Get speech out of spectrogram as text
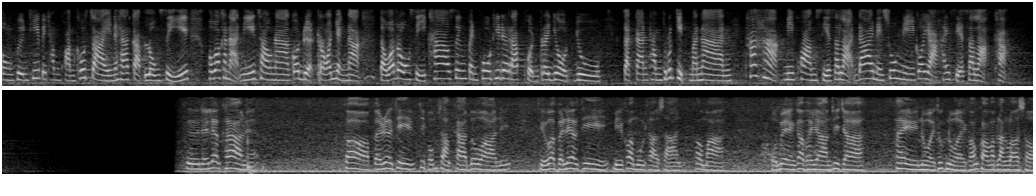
ลงพื้นที่ไปทำความเข้าใจนะคะกับโรงสี เพราะว่าขณะนี้ชาวนาก็เดือดร้อนอย่างหนัก แต่ว่าโรงสีข้าวซึ่งเป็นผู้ที่ได้รับผลประโยชน์อยู่ จากการทำธุรกิจมานาน ถ้าหากมีความเสียสละได้ในช่วงนี้ก็อยากให้เสียสละค่ะ คือในเรื่องข้าวเนี่ยก็เป็นเรื่องที่ที่ผมสั่งการเมื่อวานนี้ ถือว่าเป็นเรื่องที่มีข้อมูลข่าวสารเข้ามา ผมเองก็พยายามที่จะให้หน่วยทุกหน่วยของกองกำลังรอสอ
